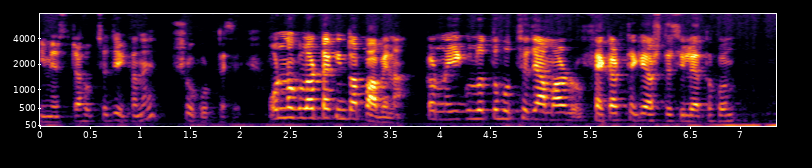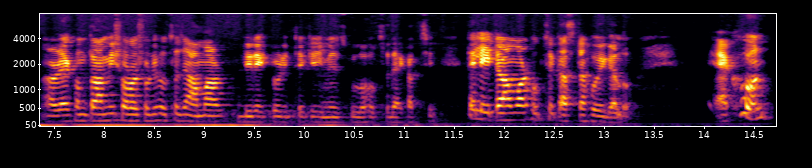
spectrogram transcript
ইমেজটা হচ্ছে যে এখানে শো করতেছে। অন্যগুলোরটা কিন্তু আর পাবে না। কারণ এইগুলো তো হচ্ছে যে আমার ফ্যাকার থেকে আসতেছিল এতক্ষণ। আর এখন তো আমি সরাসরি হচ্ছে যে আমার ডিরেক্টরি থেকে ইমেজগুলো হচ্ছে দেখাচ্ছি। তাহলে এটা আমার হচ্ছে কাজটা হয়ে গেল। এখন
